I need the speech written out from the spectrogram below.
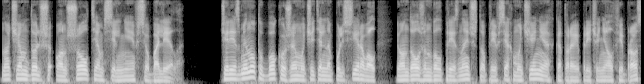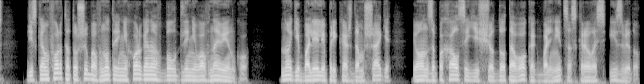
но чем дольше он шел, тем сильнее все болело. Через минуту бок уже мучительно пульсировал, и он должен был признать, что при всех мучениях, которые причинял фиброз, дискомфорт от ушиба внутренних органов был для него в новинку. Ноги болели при каждом шаге, и он запыхался еще до того, как больница скрылась из виду.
